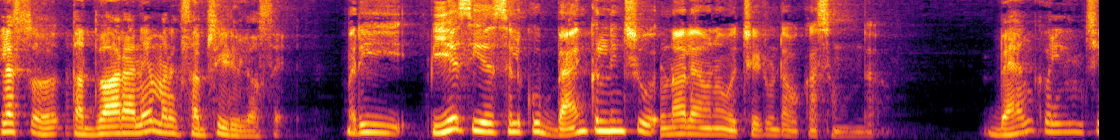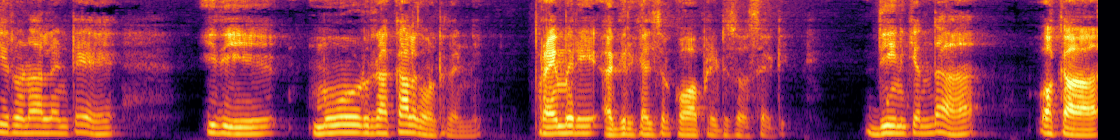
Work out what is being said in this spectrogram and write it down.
ప్లస్ తద్వారానే మనకు సబ్సిడీలు వస్తాయి. మరి పిఎస్సిఎస్ఎల్కు బ్యాంకుల నుంచి రుణాలు ఏమైనా వచ్చేటువంటి అవకాశం ఉందా? బ్యాంకుల నుంచి రుణాలంటే ఇది మూడు రకాలుగా ఉంటుందండి. Primary agriculture cooperative society. దీని కింద ఒక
